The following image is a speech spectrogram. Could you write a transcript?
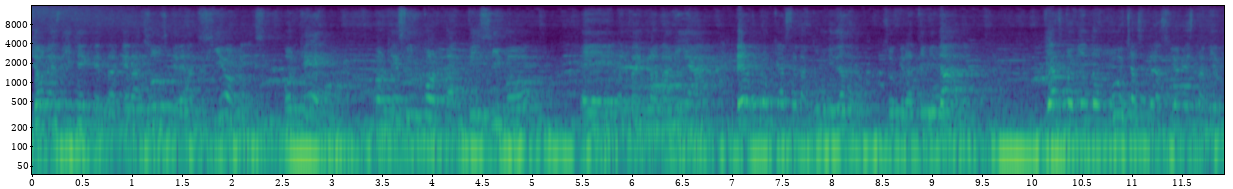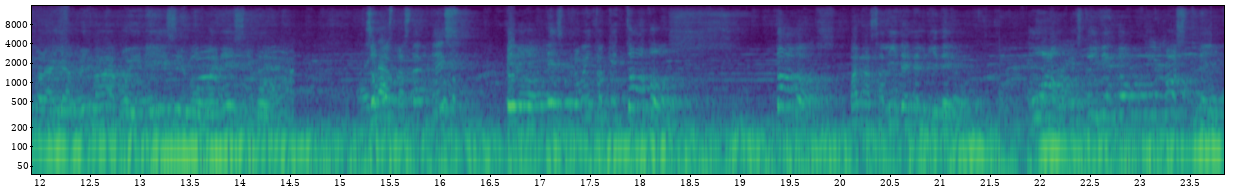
yo les dije que trajeran sus creaciones. ¿Por qué? Porque es importantísimo eh, en Minecraftmanía ver lo que hace la comunidad, su creatividad. Ya estoy viendo muchas creaciones también por ahí arriba. Buenísimo, buenísimo. Somos bastantes, pero les prometo que todos, todos van a salir en el video. ¡Wow! Estoy viendo un cosplay,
